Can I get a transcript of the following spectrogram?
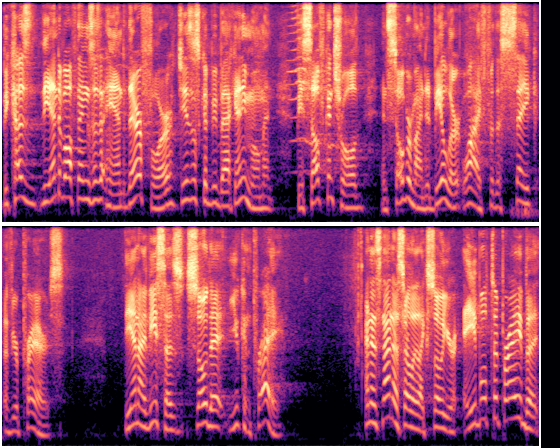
because the end of all things is at hand. Therefore, Jesus could be back any moment. Be self controlled and sober minded. Be alert. Why? For the sake of your prayers. The NIV says, so that you can pray. And it's not necessarily like so you're able to pray, but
